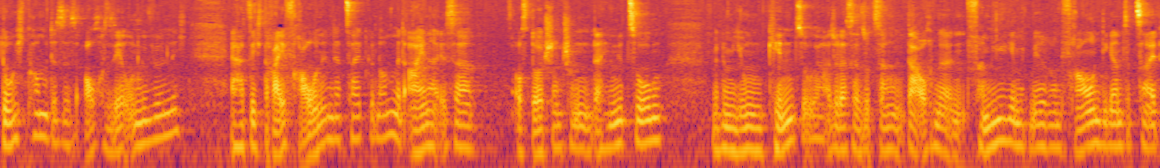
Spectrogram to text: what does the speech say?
durchkommt, das ist auch sehr ungewöhnlich. Er hat sich drei Frauen in der Zeit genommen. Mit einer ist er aus Deutschland schon dahin gezogen, mit einem jungen Kind sogar. Also dass er sozusagen da auch eine Familie mit mehreren Frauen die ganze Zeit,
